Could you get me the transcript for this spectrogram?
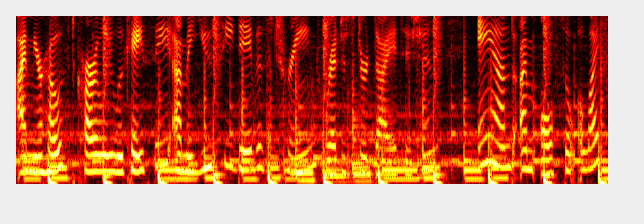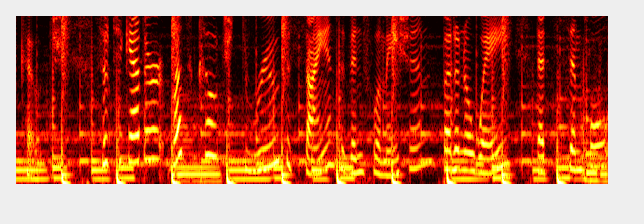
I'm your host, Carly Lucchese. I'm a UC Davis trained registered dietitian, and I'm also a life coach. So, together, let's coach through the science of inflammation, but in a way that's simple,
